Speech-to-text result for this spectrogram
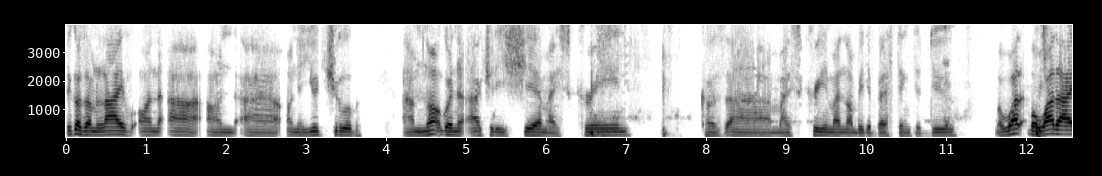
because I'm live on uh on uh on the YouTube. I'm not going to actually share my screen because uh, my screen might not be the best thing to do. But what but what I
